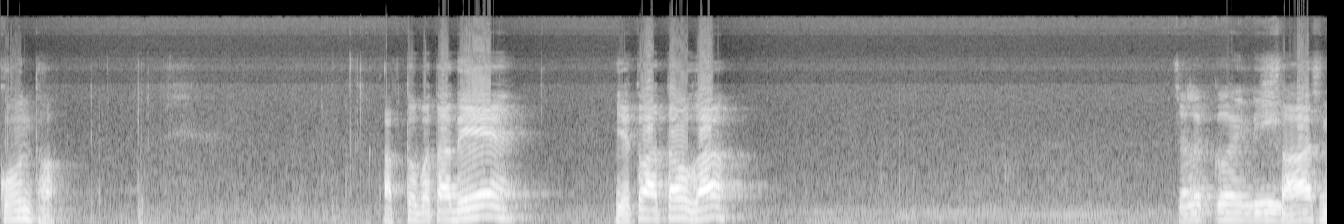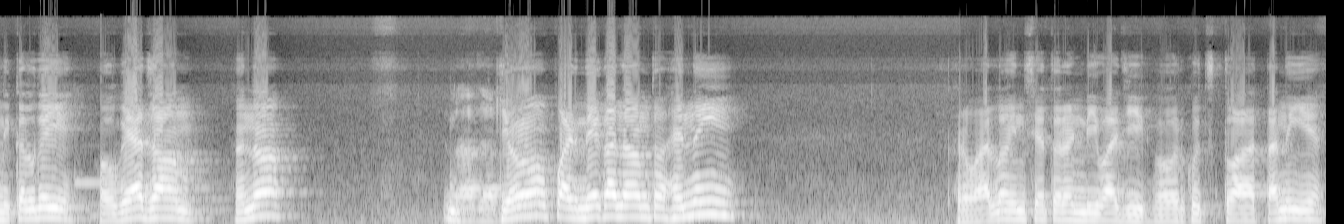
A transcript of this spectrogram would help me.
कौन था? अब तो बता दे ये तो आता होगा। चलो कोई नहीं। सांस निकल गई हो गया जाम है ना? क्यों? पढ़ने का नाम तो है नहीं। करवा लो इनसे तो रंडीबाजी और कुछ तो आता नहीं है।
